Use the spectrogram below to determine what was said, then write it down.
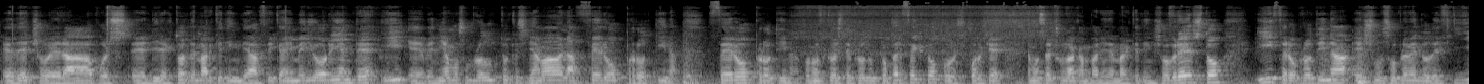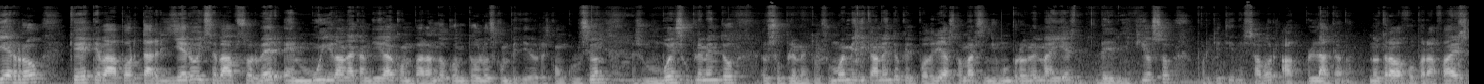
eh, de hecho era pues director de marketing de África y Medio Oriente y eh, vendíamos un producto que se llamaba la feroprotina. Feroprotina, conozco este producto perfecto pues porque hemos hecho una campaña de marketing sobre esto y feroprotina es un suplemento de hierro que te va a aportar hierro y se va a absorber en muy gran cantidad comparando con todos los competidores. Conclusión, es un buen suplemento, un suplemento, es un buen medicamento que podrías tomar sin ningún problema y es delicioso porque tiene sabor a plátano. No trabajo para FAES,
